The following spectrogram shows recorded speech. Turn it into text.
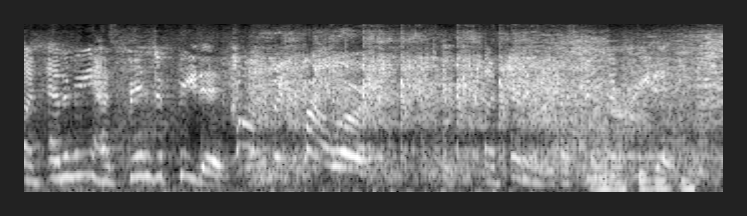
An enemy has been defeated. Cosmic power. An enemy has been defeated.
